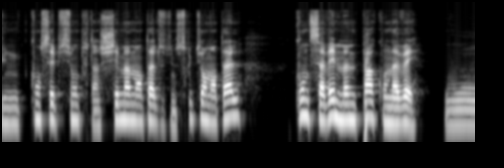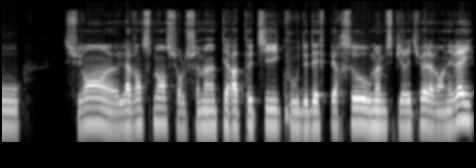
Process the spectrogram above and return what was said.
une conception, tout un schéma mental, toute une structure mentale qu'on ne savait même pas qu'on avait. Ou suivant euh, l'avancement sur le chemin thérapeutique ou de dev perso ou même spirituel avant un éveil,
